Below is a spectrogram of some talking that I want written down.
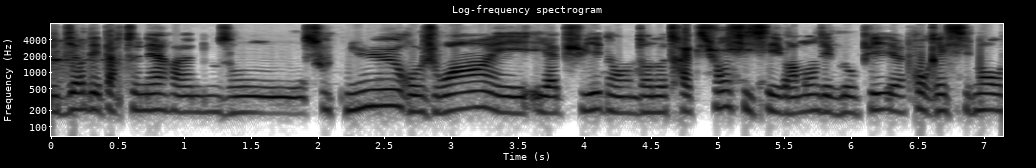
eh bien, des partenaires euh, nous ont soutenus, rejoints et, et appuyés dans, dans, notre action qui s'est vraiment développée euh, progressivement au,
